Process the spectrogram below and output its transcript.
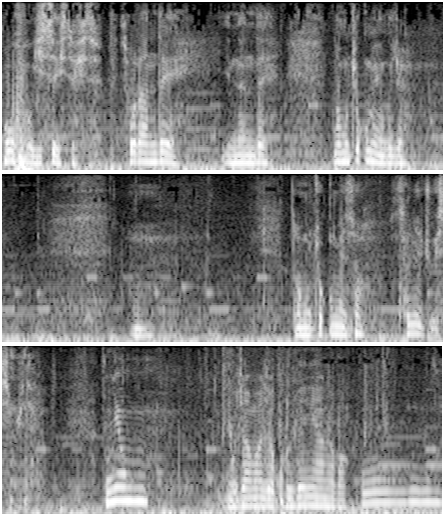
오 있어 있어 있어. 소라인데 있는데. 너무 조그매요 그죠? 음, 너무 조그매서 살려주겠습니다. 안녕 오자마자 골뱅이 하나 받고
